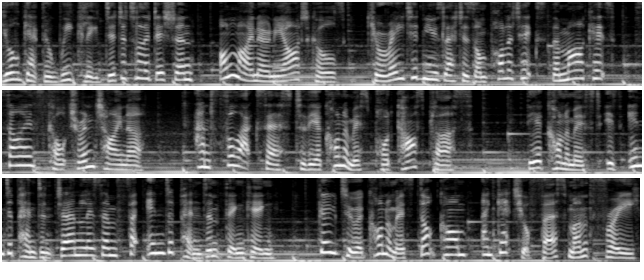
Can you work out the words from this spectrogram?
You'll get the weekly digital edition, online-only articles, curated newsletters on politics, the markets, science, culture and China, and full access to The Economist Podcast Plus. The Economist is independent journalism for independent thinking. Go to economist.com and get your first month free.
